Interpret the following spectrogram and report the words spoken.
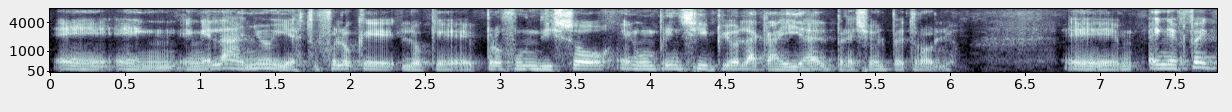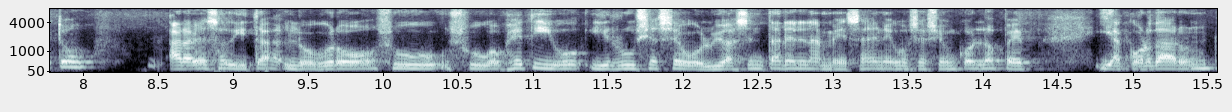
eh, en, el año y esto fue lo que, profundizó en un principio la caída del precio del petróleo. Eh, en efecto, Arabia Saudita logró su, objetivo y Rusia se volvió a sentar en la mesa de negociación con la OPEP y acordaron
